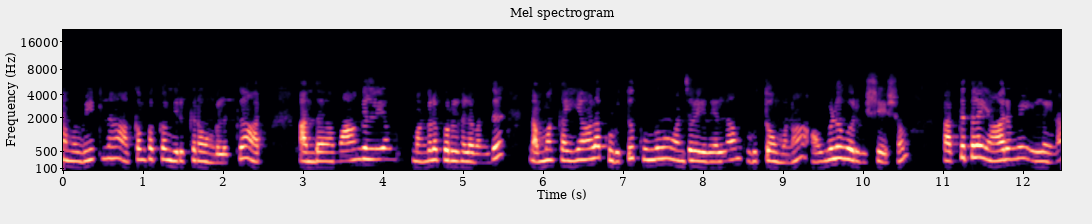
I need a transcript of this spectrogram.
நம்ம வீட்டில் அக்கம் பக்கம் இருக்கிறவங்களுக்கு அந்த மாங்கல்யம் மங்கள பொருள்களை வந்து நம்ம கையால் கொடுத்து குங்குமம் மஞ்சள் இதெல்லாம் கொடுத்தோம்னா அவ்வளோ ஒரு விசேஷம். பக்கத்தில் யாருமே இல்லைன்னா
